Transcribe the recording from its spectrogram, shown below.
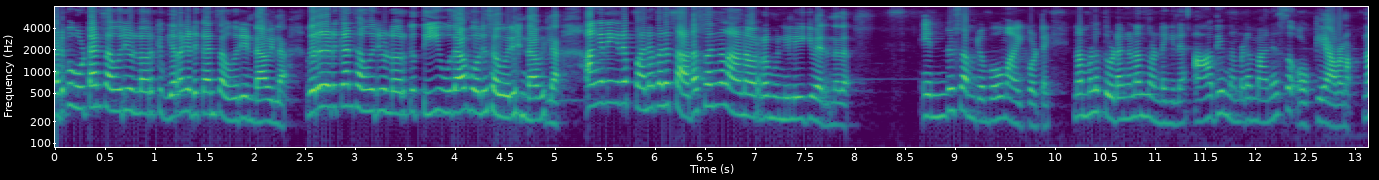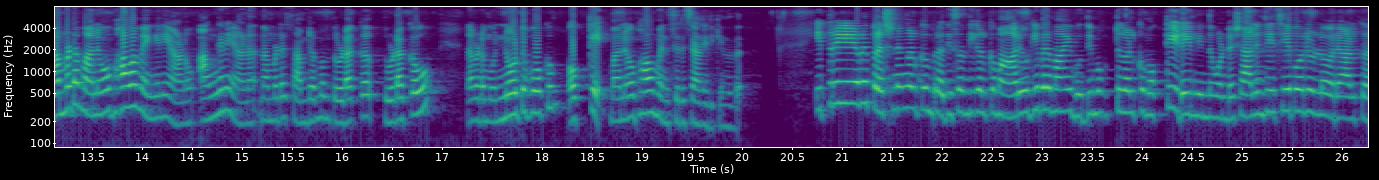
അടുപ്പ് കൂട്ടാൻ സൗകര്യമുള്ളവർക്ക് വിറകെടുക്കാൻ സൗകര്യം ഉണ്ടാവില്ല. വിറകെടുക്കാൻ സൗകര്യമുള്ളവർക്ക് തീ ഊതാൻ പോലും സൗകര്യം ഉണ്ടാവില്ല. അങ്ങനെ ഇങ്ങനെ പല പല തടസ്സങ്ങളാണ് അവരുടെ മുന്നിലേക്ക് വരുന്നത്. എന്ത് സംരംഭവും ആയിക്കോട്ടെ. നമ്മൾ തുടങ്ങണം എന്നുണ്ടെങ്കിൽ ആദ്യം നമ്മുടെ മനസ്സ് ഓക്കെ ആവണം. നമ്മുടെ മനോഭാവം എങ്ങനെയാണോ അങ്ങനെയാണ് നമ്മുടെ സംരംഭം തുടക്ക തുടക്കവും നമ്മുടെ മുന്നോട്ട് പോക്കും. ഒക്കെ മനോഭാവം അനുസരിച്ചാണ് ഇരിക്കുന്നത്. ഇത്രയേറെ പ്രശ്നങ്ങൾക്കും പ്രതിസന്ധികൾക്കും ആരോഗ്യപരമായ ബുദ്ധിമുട്ടുകൾക്കും ഒക്കെ ഇടയിൽ നിന്നുകൊണ്ട് ശാലിൻ ചേച്ചിയെ പോലെയുള്ള ഒരാൾക്ക്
